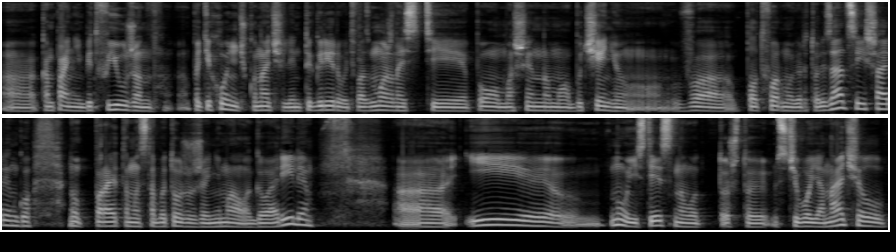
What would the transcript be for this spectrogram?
э, компании Bitfusion потихонечку начали интегрировать возможности по машинному обучению в платформу виртуализации и шарингу. Ну, про это мы с тобой тоже уже немало говорили. А, и, ну, естественно, вот то, что, с чего я начал,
